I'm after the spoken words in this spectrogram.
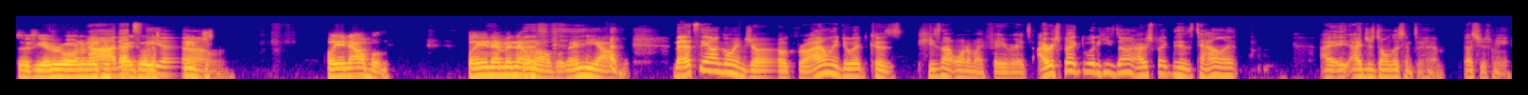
So if you ever want to make Nah, him try that's to go to the sleep, just um, play an album, play an Eminem That's- album, any album. that's the ongoing joke, bro. I only do it because he's not one of my favorites. I respect what he's done. I respect his talent. I I just don't listen to him. That's just me.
